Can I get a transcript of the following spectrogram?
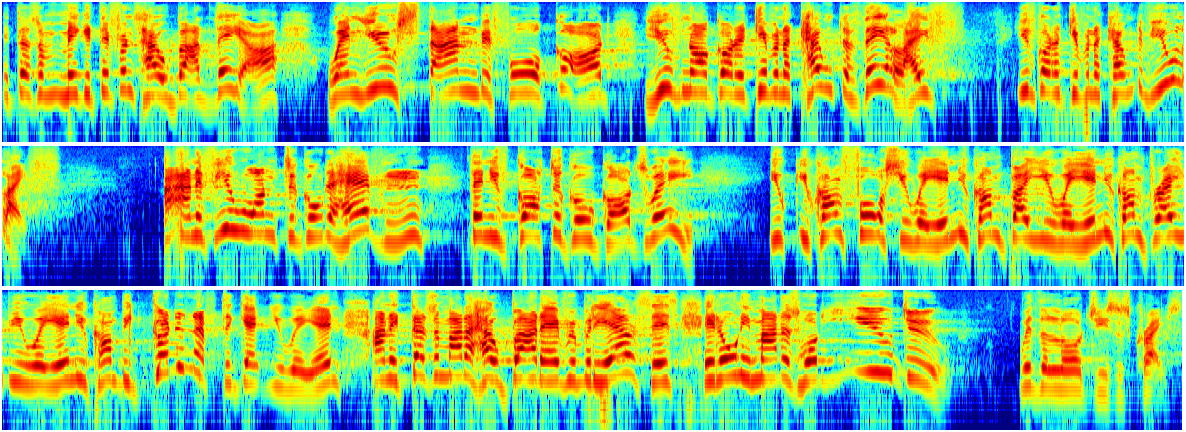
It doesn't make a difference how bad they are. When you stand before God, you've not got to give an account of their life, you've got to give an account of your life. And if you want to go to heaven, then you've got to go God's way. You, you can't force your way in. You can't buy your way in. You can't bribe your way in. You can't be good enough to get your way in. And it doesn't matter how bad everybody else is, it only matters what you do with the Lord Jesus Christ.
